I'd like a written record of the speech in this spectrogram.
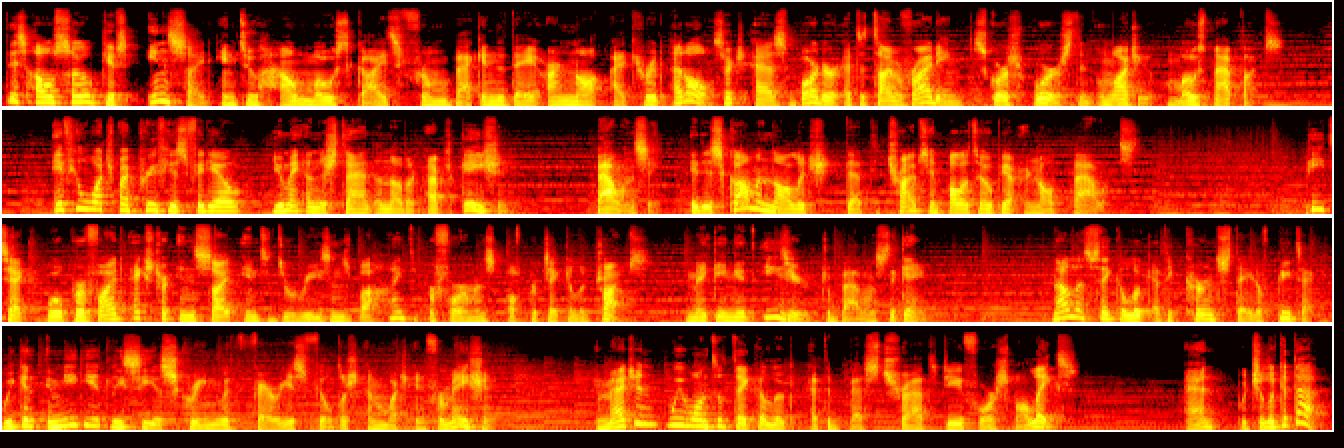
This also gives insight into how most guides from back in the day are not accurate at all, such as Bardur at the time of writing scores worse than Oumaji most map types. If you watch my previous video, you may understand another application, balancing. It is common knowledge that the tribes in Polytopia are not balanced. PTEC will provide extra insight into the reasons behind the performance of particular tribes, making it easier to balance the game. Now let's take a look at the current state of PTEC. We can immediately see a screen with various filters and much information. Imagine we want to take a look at the best strategy for small lakes. And would you look at that?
